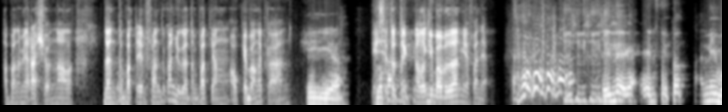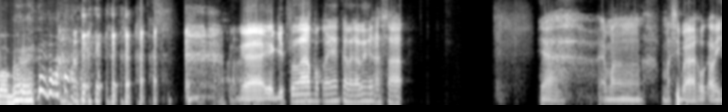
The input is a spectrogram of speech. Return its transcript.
apa namanya rasional dan tempat Irfan itu kan juga tempat yang oke banget kan Iya. Institut kan- Teknologi Babelan ya Van ya Ini ya, Institut Tani Bogor. nggak ya gitulah pokoknya kadang-kadang ngerasa ya emang masih baru kali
